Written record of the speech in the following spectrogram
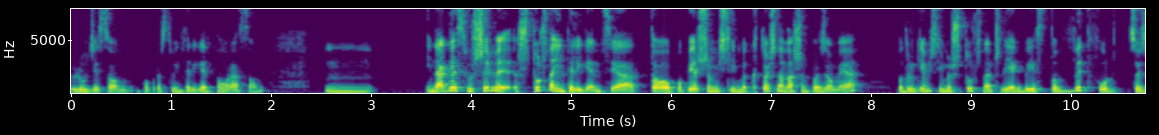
ludzie są po prostu inteligentną rasą. Mm, I nagle słyszymy sztuczna inteligencja, to po pierwsze myślimy ktoś na naszym poziomie, po drugie myślimy sztuczna, czyli jakby jest to wytwór, coś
